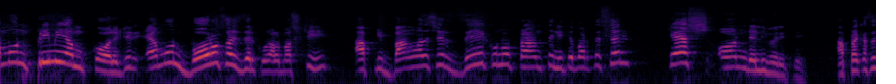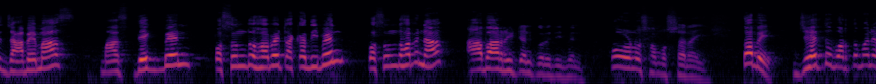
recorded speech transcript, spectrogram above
এমন প্রিমিয়াম কোয়ালিটির, এমন বড় সাইজের কোরাল মাছটি আপনি বাংলাদেশের যে কোনো প্রান্তে নিতে পারতেছেন ক্যাশ অন ডেলিভারিতে। আপনার কাছে যাবে মাছ মাছ দেখবেন, পছন্দ হবে টাকা দিবেন, পছন্দ হবে না, আবার রিটার্ন করে দিবেন, কোনো সমস্যা নাই। তবে যেহেতু বর্তমানে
